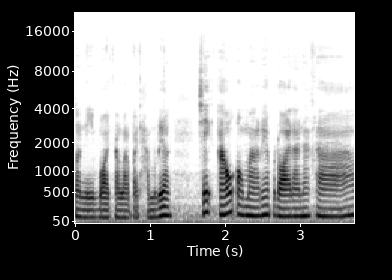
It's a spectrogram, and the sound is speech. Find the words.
ตอนนี้บอยกำลังไปทำเรื่องเช็คเอาท์ออกมาเรียบร้อยแล้วนะครับ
